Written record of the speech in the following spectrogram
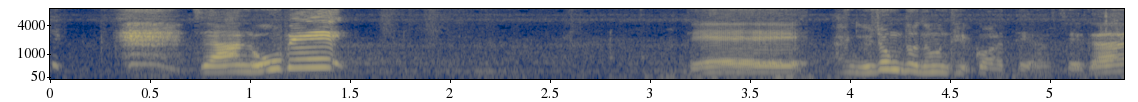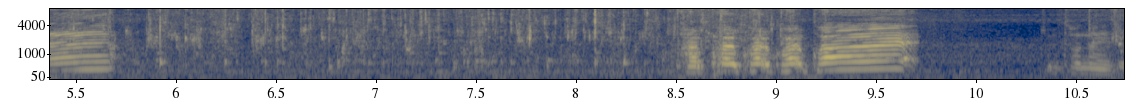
자, 한 500. 네, 한 요 정도 넣으면 될 것 같아요. 제가 콸콸콸콸콸 좀 더 넣어야 돼.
